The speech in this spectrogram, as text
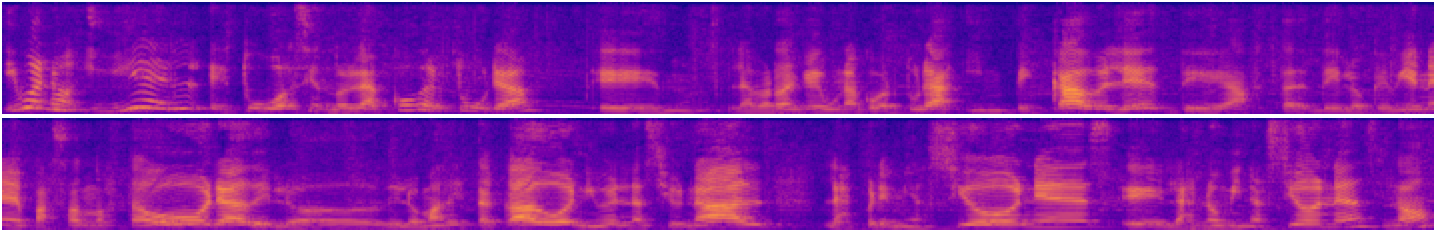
Y bueno, y él estuvo haciendo la cobertura, eh, la verdad que una cobertura impecable de hasta de lo que viene pasando hasta ahora, de lo, de lo más destacado a nivel nacional, las premiaciones, eh, las nominaciones, ¿no?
